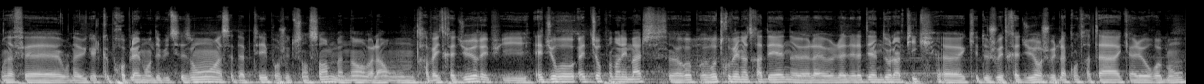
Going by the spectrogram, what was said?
on, a fait, on a eu quelques problèmes en début de saison à s'adapter pour jouer tout ensemble. Maintenant, voilà, on travaille très dur et puis être dur, être dur pendant les matchs, retrouver notre ADN, euh, l'ADN d'Olympique, euh, qui est de jouer très dur, jouer de la contre-attaque, aller au rebond.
